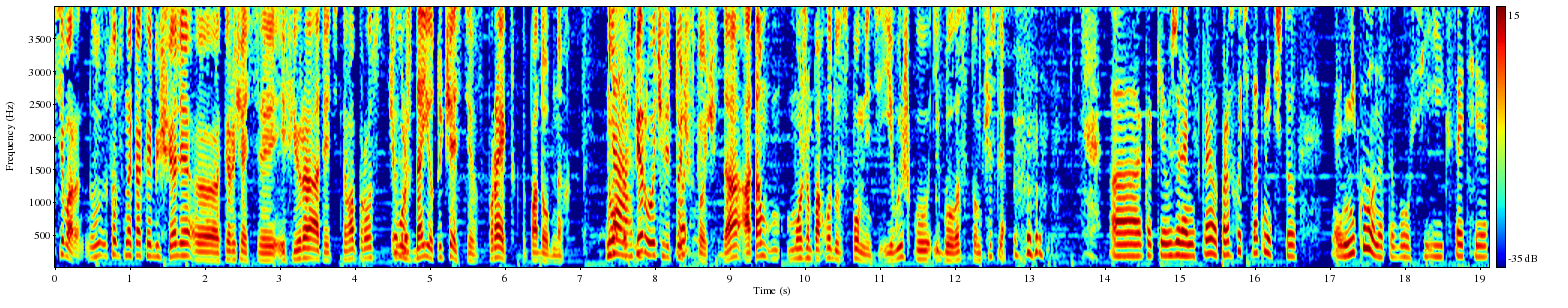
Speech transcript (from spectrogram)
Севара, ну, собственно, как и обещали э, в первой части эфира ответить на вопрос, чего угу. же дает участие в проектах-то подобных? Ну, да. в первую очередь точь вот. в точь, да, а там можем по ходу вспомнить и вышку, и голос в том числе. А, как я уже ранее сказала, просто хочется отметить, что э, не клон это вовсе. И, кстати,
